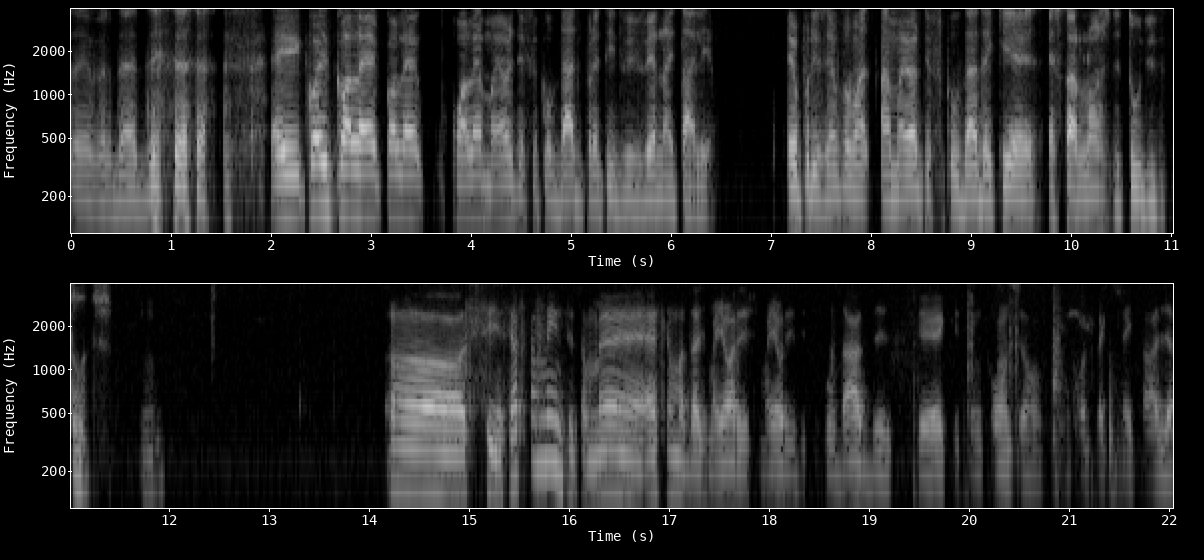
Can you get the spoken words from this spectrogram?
É verdade. e qual, qual, é, qual, é, qual é a maior dificuldade para ti de viver na Itália? Eu, por exemplo, a maior dificuldade aqui é, é estar longe de tudo e de todos. Uh, sim, certamente também essa é uma das maiores, maiores dificuldades que, que se encontram, se encontra aqui na Itália,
